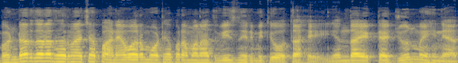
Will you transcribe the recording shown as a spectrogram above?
भंडारदरा धरणाच्या पाण्यावर मोठ्या प्रमाणात वीज निर्मिती होत आहे. यंदा एकट्या जून महिन्यात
